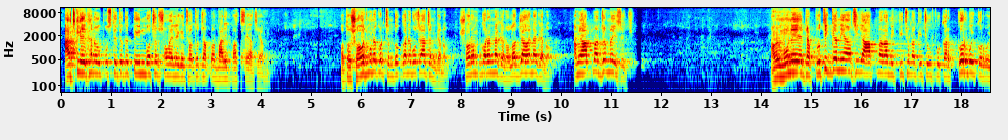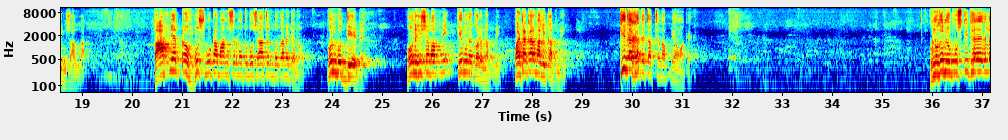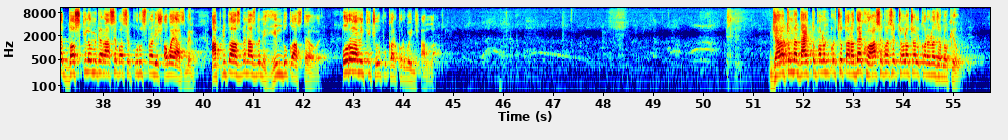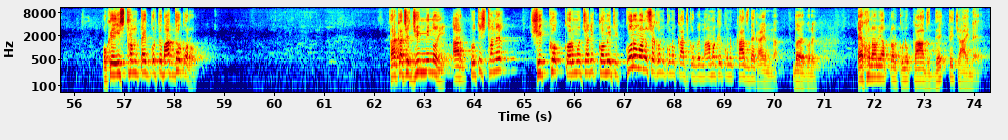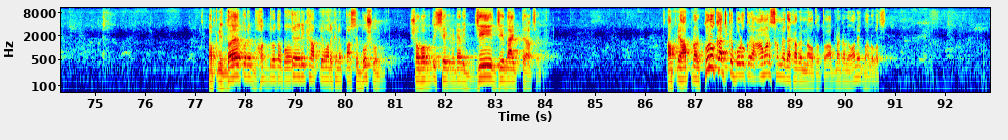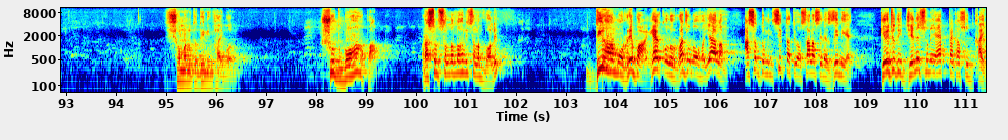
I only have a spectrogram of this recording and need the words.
আজকে এখানে উপস্থিত হতে তিন বছর সময় লেগেছে, অথচ আপনার বাড়ির পাশে আছি আমি। অত সহজ মনে করছেন? দোকানে বসে আছেন কেন? শরম করেন না কেন? লজ্জা হয় না কেন? আমি আপনার জন্য এসেছি। আমি মনে এটা প্রতিজ্ঞা নিয়ে আছি যে আপনার আমি কিছু না কিছু উপকার করবই করব ইনশাল্লাহ তা আপনি একটা হুঁশ মোটা মানুষের মতো বসে আছেন দোকানে কেন? কোন বুদ্ধি এটা? কোন হিসাব আপনি? কি মনে করেন আপনি? কয় টাকার মালিক আপনি? কি দেখাতে চাচ্ছেন আপনি আমাকে? কোনোদিন উপস্থিত হয়ে গেলে দশ কিলোমিটার আশেপাশে পুরুষ নারী সবাই আসবেন। আপনি তো আসবেন আসবেন, হিন্দুকে আসতে হবে। ওরও আমি কিছু উপকার করব ইনশাল্লাহ যারা তোমরা দায়িত্ব পালন করছ, তারা দেখো, আশেপাশে চলাচল করে না যেন কেউ। ওকে স্থান ত্যাগ করতে বাধ্য করো। তার কাছে জিম্মি নই। আর প্রতিষ্ঠানের শিক্ষক, কর্মচারী, কমিটি, কোনো মানুষ এখন কোনো কাজ করবে না। আমাকে কোনো কাজ দেখায়েন না, দয়া করে। এখন আমি আপনার কোনো কাজ দেখতে চাই না। আপনি দয়া করে ভদ্রতা বজায় রেখে আপনি আমার এখানে পাশে বসুন। সভাপতি, সেক্রেটারি, যে যে দায়িত্বে আছেন। আপনি আপনার কোনো কাজকে বড় করে আমার সামনে দেখাবেন না অন্তত আপনাকে আমি অনেক ভালোবাসি। সম্মানিত দিনী ভাই বোন, সুদ মহাপাপ। রাসুল সাল্লাহ আলি সাল্লাম বলেন দিরহাম ও রেবা একল রাজুল ইয়ালাম আসাদ্দমিন সিদ্ধাতি ও সালাসিনে জিনিয়ে কেউ যদি জেনে শুনে এক টাকা সুদ খায়,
